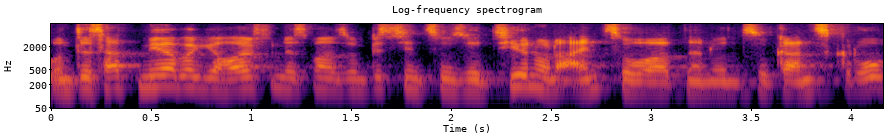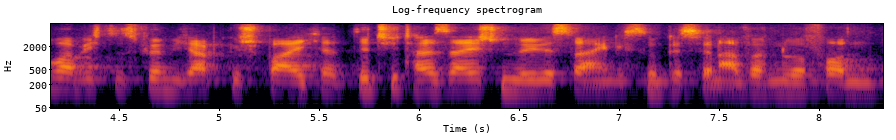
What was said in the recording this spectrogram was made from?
Und das hat mir aber geholfen, das mal so ein bisschen zu sortieren und einzuordnen. Und so ganz grob habe ich das für mich abgespeichert. Digitization will da eigentlich so ein bisschen einfach nur von,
